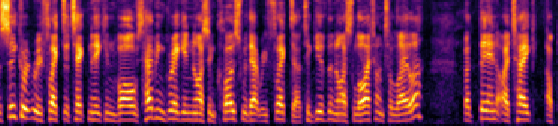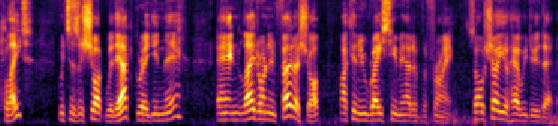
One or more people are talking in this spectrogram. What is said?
The secret reflector technique involves having Greg in nice and close with that reflector to give the nice light onto Layla, but then I take a plate, which is a shot without Greg in there, and later on in Photoshop, I can erase him out of the frame. So I'll show you how we do that.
